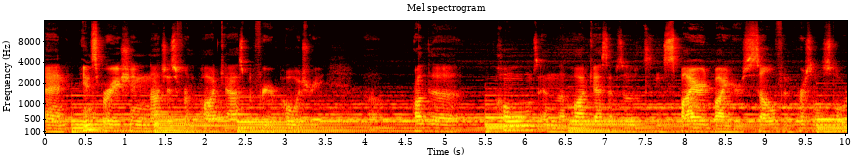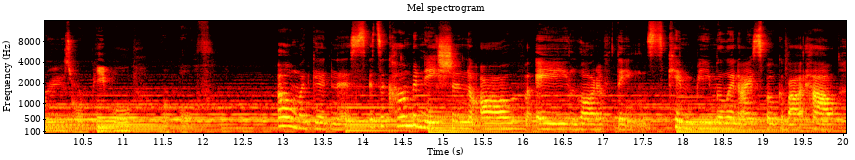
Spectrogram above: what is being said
and inspiration not just for the podcast but for your poetry. Uh, are the poems and the podcast episodes inspired by yourself and personal stories or people or both? Oh my goodness. It's a combination of a lot of things. Kim Beamel and I spoke about how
